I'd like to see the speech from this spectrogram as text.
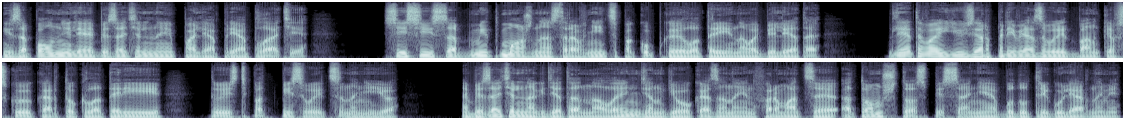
и заполнили обязательные поля при оплате. CC Submit можно сравнить с покупкой лотерейного билета. Для этого юзер привязывает банковскую карту к лотерее, то есть подписывается на нее. Обязательно где-то на лендинге указана информация о том, что списания будут регулярными.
